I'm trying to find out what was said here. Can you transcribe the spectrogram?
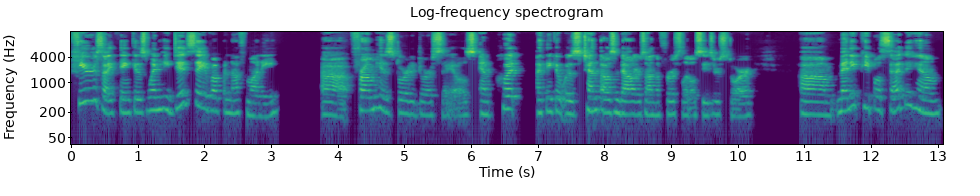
fears, I think, is when he did save up enough money uh, from his door to door sales and put, I think it was $10,000 on the first Little Caesar store. Um, many people said to him,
